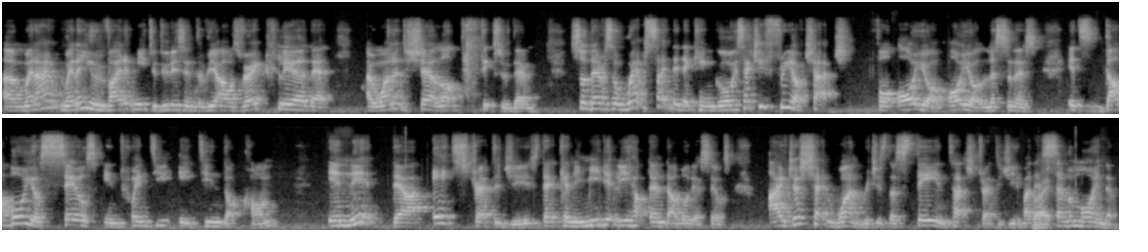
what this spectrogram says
um, when I when you invited me to do this interview, I was very clear that I wanted to share a lot of tactics with them. So there is a website that they can go. It's actually free of charge for all your all your listeners. It's double your sales in 2018.com. In it, there are eight strategies that can immediately help them double their sales. I've just shared one, which is the stay in touch strategy, but there's seven more in there.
